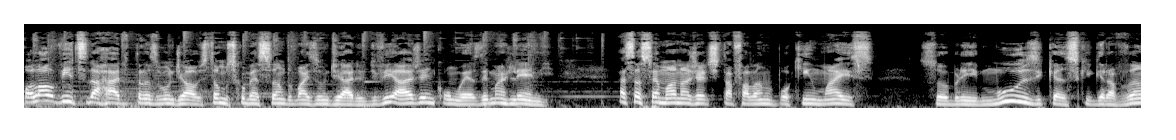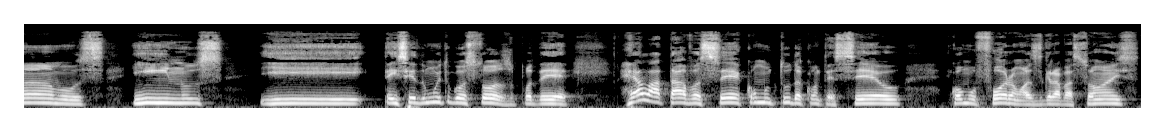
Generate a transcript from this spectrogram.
Olá, ouvintes da Rádio Transmundial. Estamos começando mais um Diário de Viagem com Wesley e Marlene. Essa semana a gente está falando um pouquinho mais sobre músicas que gravamos, hinos, e tem sido muito gostoso poder relatar a você como tudo aconteceu, como foram as gravações.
